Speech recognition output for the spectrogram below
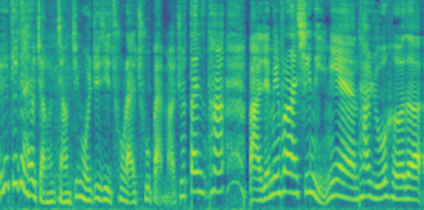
因为最近还有讲蒋经国日记出来出版嘛，就但是他把人民放在心里面，他如何的。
